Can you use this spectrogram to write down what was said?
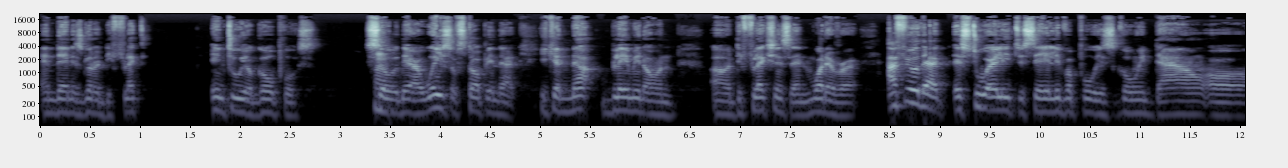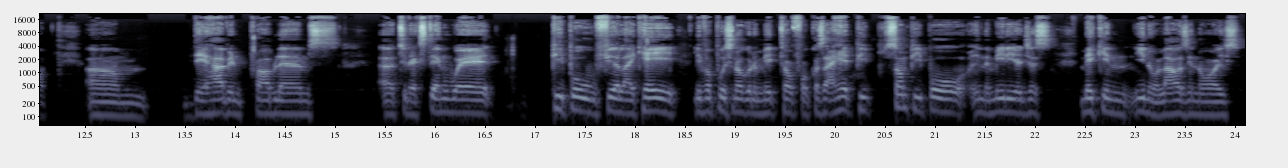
and then it's going to deflect into your goalpost. So there are ways of stopping that. You cannot blame it on uh, deflections and whatever. I feel that it's too early to say Liverpool is going down or um, they're having problems uh, to the extent where people feel like, hey, Liverpool's not going to make top four. Because I heard peop some people in the media just making you know lousy noise.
